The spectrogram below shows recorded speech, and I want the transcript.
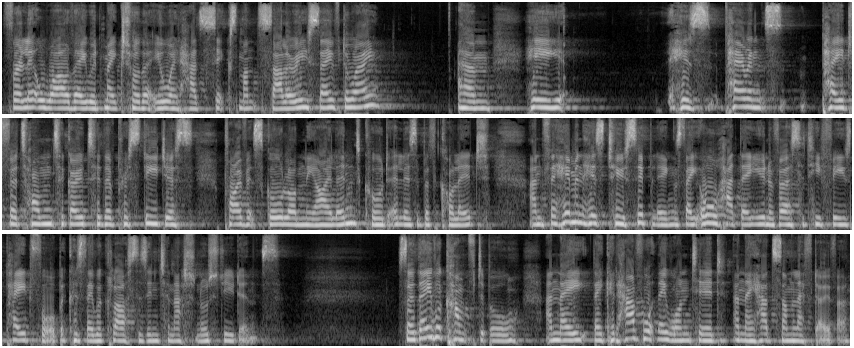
for a little while they would make sure that he always had six months' salary saved away. Um, he, his parents paid for Tom to go to the prestigious private school on the island called Elizabeth College. And for him and his two siblings, they all had their university fees paid for because they were classed as international students. So they were comfortable and they, they could have what they wanted and they had some left over.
